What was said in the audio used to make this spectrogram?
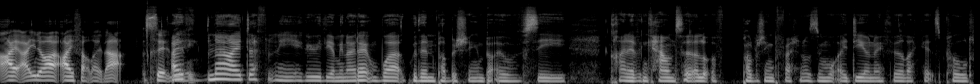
I, I you know I, I felt like that certainly. I, no, I definitely agree with you. I mean, I don't work within publishing, but I obviously kind of encounter a lot of publishing professionals in what I do, and I feel like it's pulled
